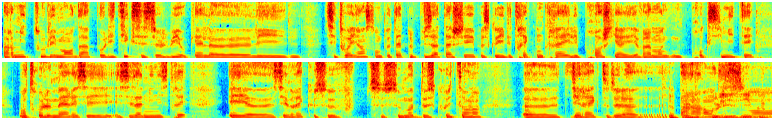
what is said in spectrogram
parmi tous les mandats politiques, c'est celui auquel euh, les citoyens sont peut-être le plus attachés parce qu'il est très concret, il est proche, il y a, il y a vraiment une proximité entre le maire et ses, et ses administrés. Et euh, c'est vrai que ce, ce, ce, mode de scrutin euh, direct de la par arrondissement,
